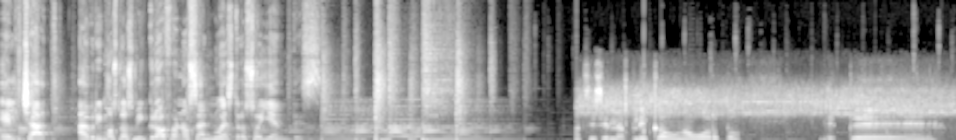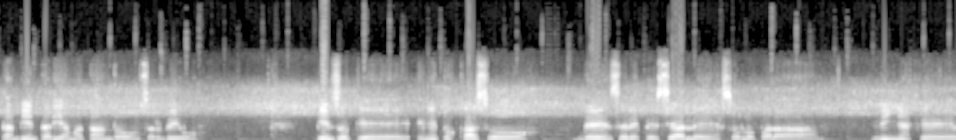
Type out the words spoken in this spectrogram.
El chat. Abrimos los micrófonos a nuestros oyentes si se le aplica un aborto, este, también estaría matando a un ser vivo. Pienso que en estos casos deben ser especiales solo para niñas que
